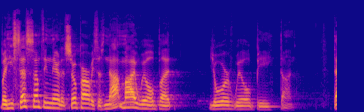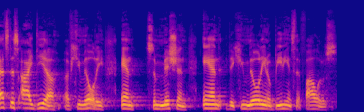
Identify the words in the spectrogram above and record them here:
But he says something there that's so powerful. He says, Not my will, but your will be done. That's this idea of humility and submission and the humility and obedience that follows.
